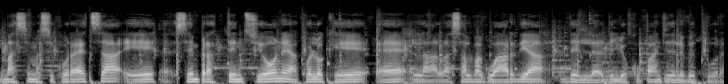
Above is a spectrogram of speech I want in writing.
massima sicurezza e eh, sempre attenzione a quello che è la, la salvaguardia del, degli occupanti delle vetture.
